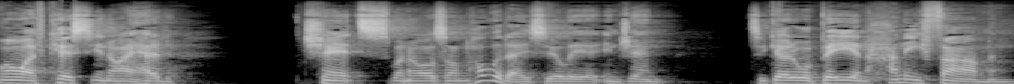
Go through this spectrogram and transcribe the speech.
My wife Kirsty and I had a chance when I was on holidays earlier in Jan to go to a bee and honey farm, and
